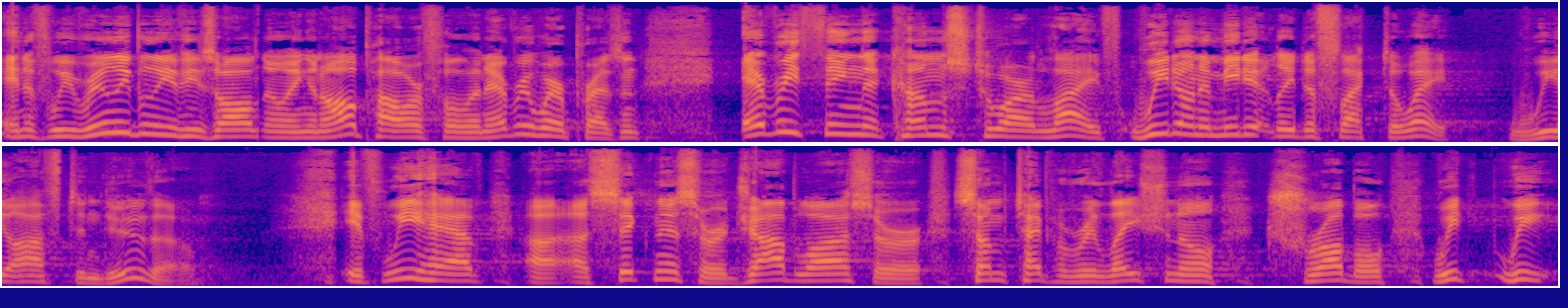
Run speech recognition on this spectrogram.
And if we really believe He's all knowing and all powerful and everywhere present, everything that comes to our life, we don't immediately deflect away. We often do, though. If we have a, sickness or a job loss or some type of relational trouble, we, we,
